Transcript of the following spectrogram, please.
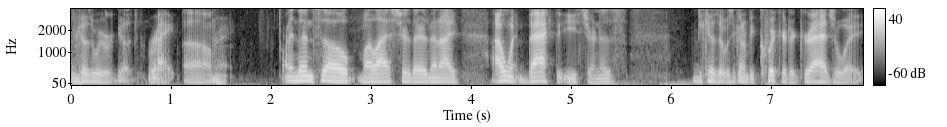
because we were good. Mm-hmm. Right. Um, right. And then so my last year there, then I I went back to Eastern as because it was going to be quicker to graduate.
